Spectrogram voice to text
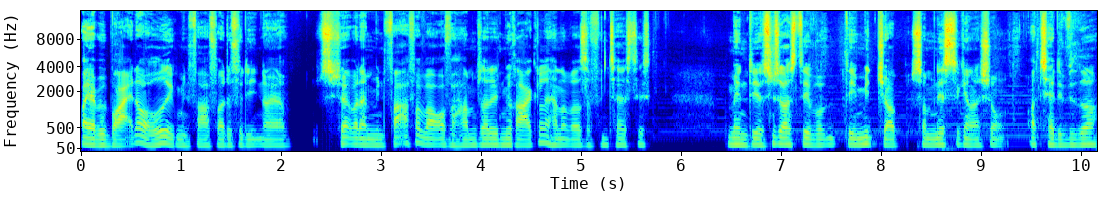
Og jeg bebrejder overhovedet ikke min far for det, fordi når jeg ser, hvordan min farfar var over for ham, så er det et mirakel, at han har været så fantastisk. Men det, jeg synes også, det er, det er mit job som næste generation at tage det videre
